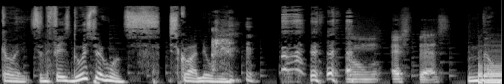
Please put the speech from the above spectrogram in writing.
Calma aí, você fez duas perguntas. Escolhe uma. É um FPS? Não.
